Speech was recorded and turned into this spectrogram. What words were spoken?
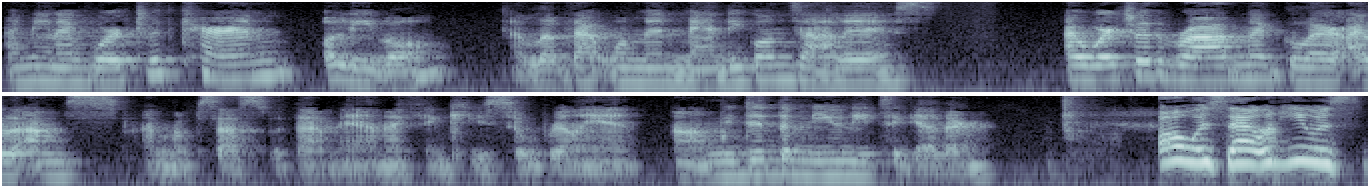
I mean, I've worked with Karen Olivo. I love that woman. Mandy Gonzalez. I worked with Rob McClure. I, I'm I'm obsessed with that man. I think he's so brilliant. Um, we did the Muny together. Oh, is that when he was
